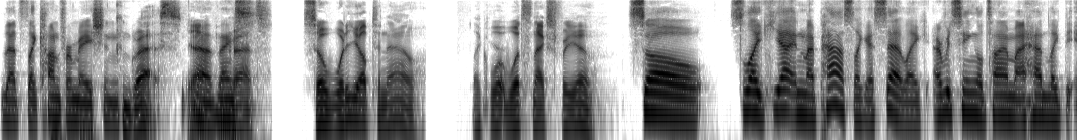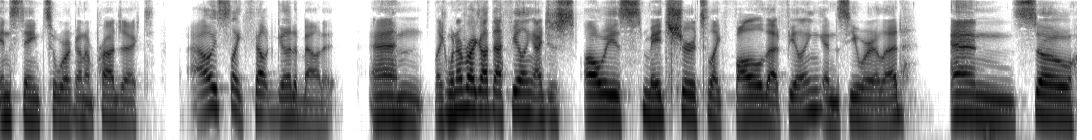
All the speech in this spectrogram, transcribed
that's like confirmation. Congrats. Yeah, thanks. congrats. So what are you up to now? Like what what's next for you? So so like yeah, in my past, like I said, like every single time I had like the instinct to work on a project, I always like felt good about it. And like whenever I got that feeling, I just always made sure to like follow that feeling and see where it led. And so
